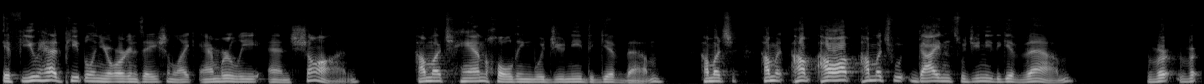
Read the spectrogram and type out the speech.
if you had people in your organization like Amberly and Sean, how much hand holding would you need to give them? How much, how much, how, how, how much guidance would you need to give them? Ver, ver,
